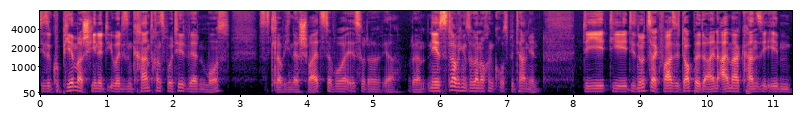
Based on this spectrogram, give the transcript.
diese Kopiermaschine, die über diesen Kran transportiert werden muss, das ist, glaube ich, in der Schweiz, da wo er ist, oder, ja, oder, nee, das ist, glaube ich, sogar noch in Großbritannien. Die, die, die Nutzer quasi doppelt ein. Einmal kann sie eben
